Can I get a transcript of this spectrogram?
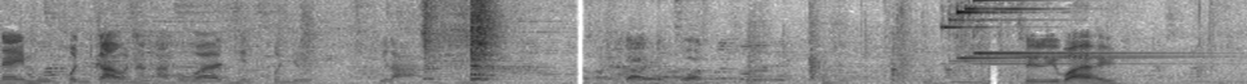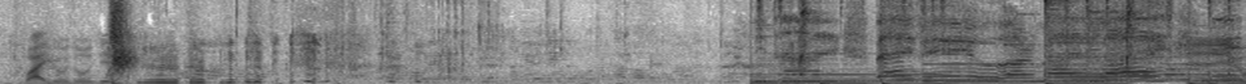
ในหมู่คนเก่านะคะ เพราะว่าเห็นคนเยอะที่ร้านได้ผมก้อนซีรีส์วายวายยูดูดิ Baby, you are my life. ซีรีส์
